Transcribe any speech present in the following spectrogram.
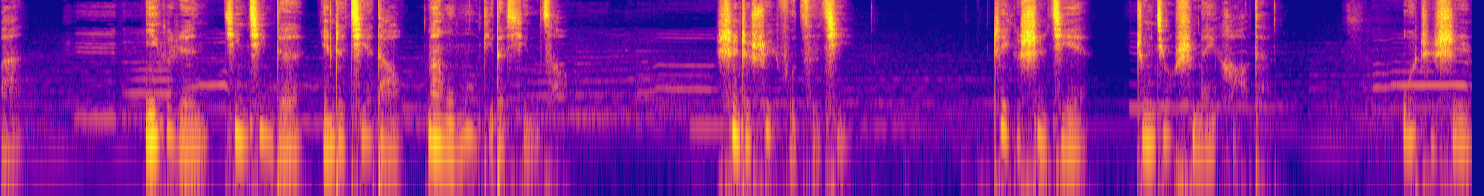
晚，一个人静静的沿着街道漫无目的的行走，试着说服自己，这个世界终究是美好的。我只是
